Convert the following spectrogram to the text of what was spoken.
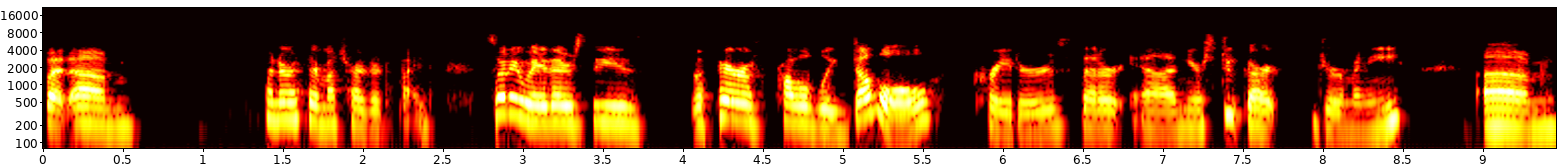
But um, on Earth, they're much harder to find. So anyway, there's these a pair of probably double craters that are uh, near Stuttgart, Germany. Um,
